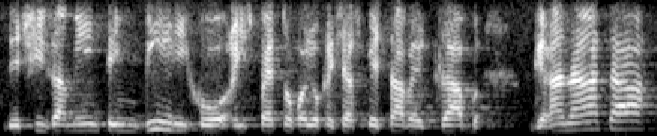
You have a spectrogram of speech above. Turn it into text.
decisamente in bilico rispetto a quello che si aspettava il club Granata.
